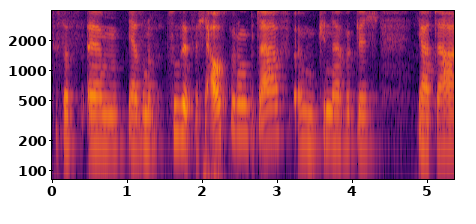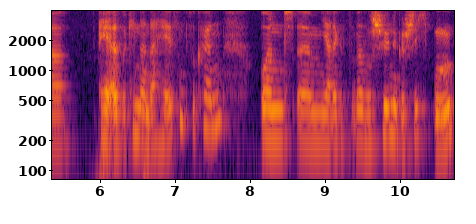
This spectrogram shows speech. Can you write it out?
dass das ähm, ja so eine zusätzliche Ausbildung bedarf, ähm, Kinder wirklich ja da, also Kindern da helfen zu können. Und ähm, ja, da gibt es immer so schöne Geschichten,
